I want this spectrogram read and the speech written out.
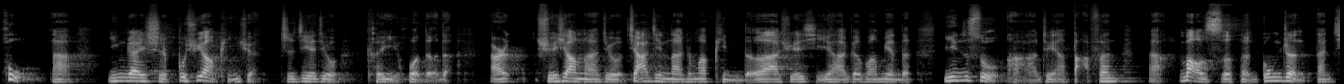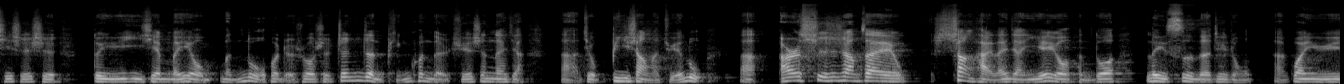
户，那应该是不需要评选，直接就可以获得的。而学校呢，就加进了什么品德啊、学习啊各方面的因素啊，这样打分啊，貌似很公正，但其实是。对于一些没有门路或者说是真正贫困的学生来讲，啊，就逼上了绝路啊。而事实上，在上海来讲，也有很多类似的这种啊，关于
